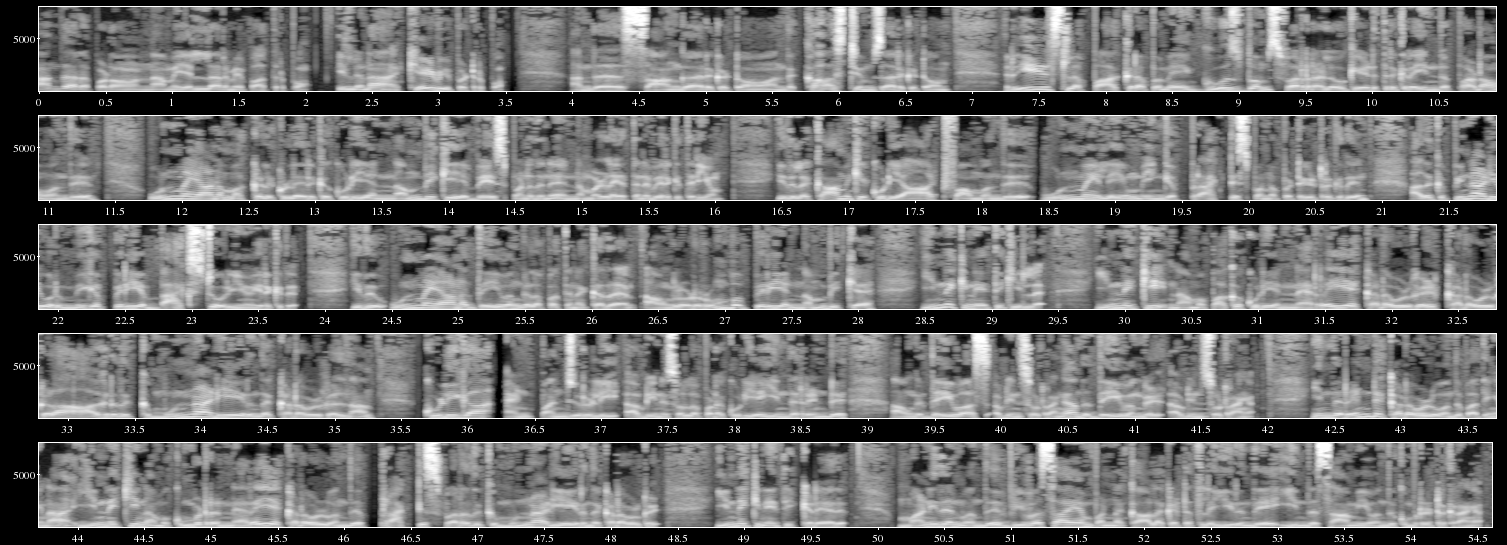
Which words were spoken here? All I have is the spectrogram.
காந்தார படம் நாம எல்லாருமே பார்த்திருப்போம். இல்லனா கேள்விப்பட்டிருப்போம். அந்த சாங்கா இருக்கட்டும் அந்த காஸ்டியூம்ஸா இருக்கட்டும் ரீல்ஸ்ல பாக்குறப்பமே கூஸ்பம்ஸ் வர்ற அளவுக்கு எடுத்திருக்கிற இந்த படம் வந்து உண்மையான மக்களுக்குள்ள இருக்கக்கூடிய நம்பிக்கையை பேஸ் பண்ணுதுன்னு நம்மள எத்தனை பேருக்கு தெரியும்? இதுல காமிக்கக்கூடிய ஆர்ட் ஃபார்ம் வந்து உண்மையிலேயும் இங்க பிராக்டிஸ் பண்ணப்பட்டுகிட்டு இருக்குது. அதுக்கு பின்னாடி ஒரு மிகப்பெரிய பேக் ஸ்டோரியும் இருக்குது. இது உண்மையான தெய்வங்களை பத்தின கதை. அவங்களோட ரொம்ப பெரிய நம்பிக்கை இன்னைக்கு நேத்திக்கு இல்ல. இன்னைக்கு நாம பார்க்கக்கூடிய நிறைய கடவுள்கள் கடவுள்களா ஆகிறதுக்கு முன்னாடியே இருந்த கடவுள்கள் தான் குளிகா அண்ட் பஞ்சுருளி அப்படின்னு சொல்லப்படக்கூடிய இந்த ரெண்டு அவங்க தெய்வாஸ் அப்படின்னு சொல்றாங்க. அந்த தெய்வங்கள் அப்படின்னு சொல்றாங்க. இந்த ரெண்டு கடவுள் வந்து பாத்தீங்கன்னா இன்னைக்கு நாம கும்பிடுற நிறைய கடவுள் வந்து பிராக்டிஸ் வர்றதுக்கு முன்னாடியே இருந்த கடவுள்கள். இன்னைக்கு நேத்திக்கு கிடையாது. மனிதன் வந்து விவசாயம் பண்ண காலகட்டத்தில் இருந்தே இந்த சாமியை வந்து கும்பிட்டு இருக்காங்க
